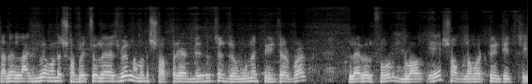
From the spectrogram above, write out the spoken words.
তাদের লাগবে আমাদের শপে চলে আসবেন। আমাদের শপের অ্যাড্রেস হচ্ছে Jamuna future park level four block A shop number twenty three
